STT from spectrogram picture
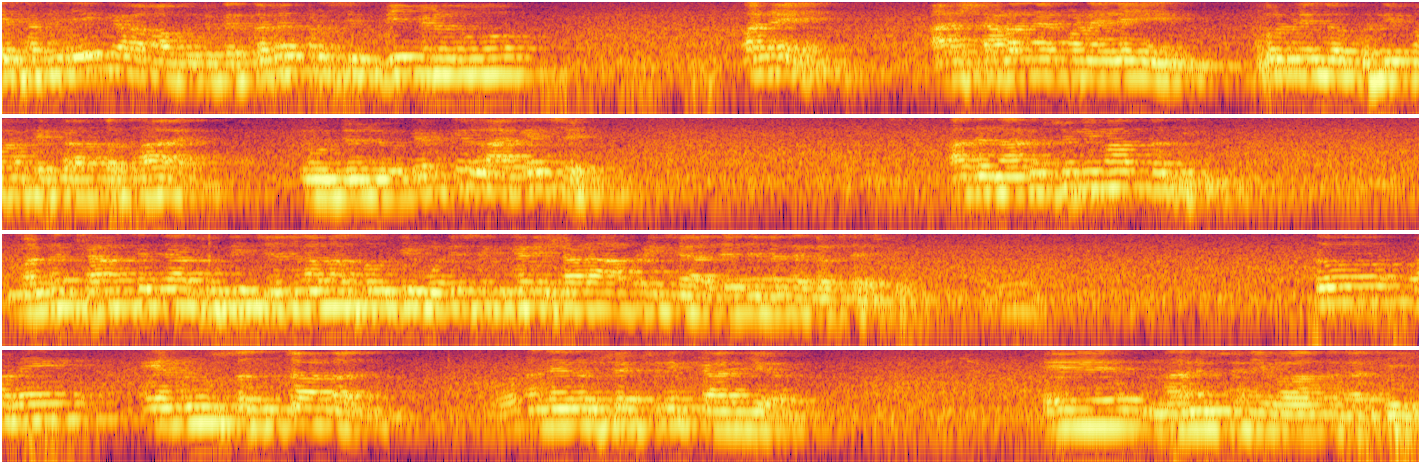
એ સાથે એ કહેવા માંગુ છું કે તમે પણ સિદ્ધિ મેળવો અને આ શાળાને પણ એની ફૂલની તો ભૂલી પાંખડી પ્રાપ્ત થાય એવું જોજો. કેમ કે લાગે છે, આજે નાનું સુની વાત નથી. મને ખ્યાલ છે ત્યાં સુધી જિલ્લામાં સૌથી મોટી સંખ્યાની શાળા આપણી છે આજે નગર મેં તો અને એનું સંચાલન અને એનું શૈક્ષણિક કાર્ય એ નાની વાત નથી.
